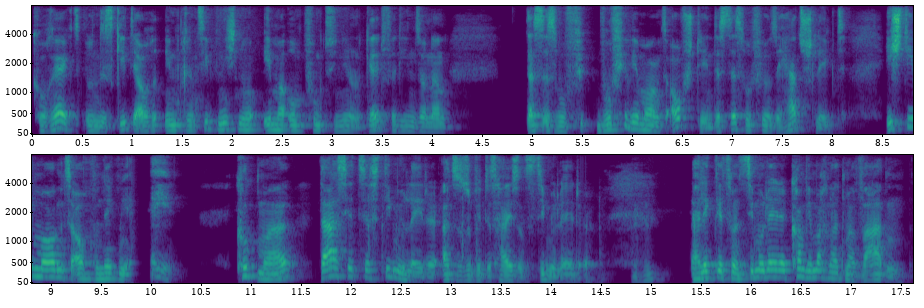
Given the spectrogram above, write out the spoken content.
Korrekt. Und es geht ja auch im Prinzip nicht nur immer um Funktionieren und Geld verdienen, sondern das ist, wofür, wofür wir morgens aufstehen. Das ist das, wofür unser Herz schlägt. Ich stehe morgens auf und denke mir, ey, guck mal, da ist jetzt der Stimulator, also so wie das heißt, Stimulator. Mhm. Da liegt jetzt mal ein Stimulator, komm, wir machen heute mal Waden.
